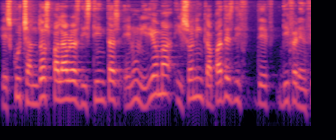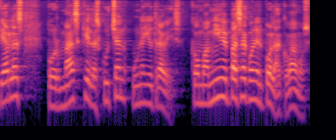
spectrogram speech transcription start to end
escuchan dos palabras distintas en un idioma y son incapaces de diferenciarlas por más que la escuchan una y otra vez. Como a mí me pasa con el polaco, vamos,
